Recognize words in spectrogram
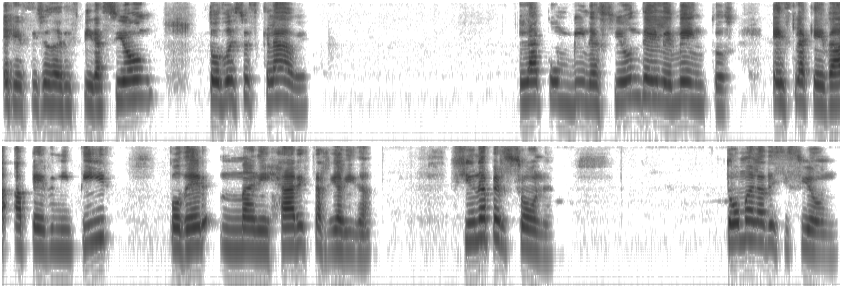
ejercicios de respiración. Todo eso es clave. La combinación de elementos es la que va a permitir poder manejar esta realidad. Si una persona toma la decisión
